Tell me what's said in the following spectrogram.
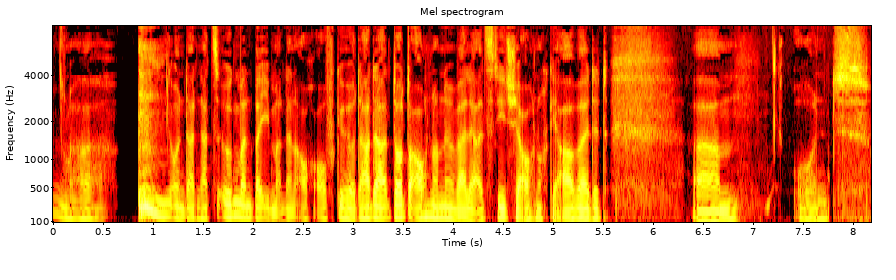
Äh, und dann hat es irgendwann bei ihm dann auch aufgehört. Da hat er dort auch noch eine Weile als DJ auch noch gearbeitet. Ähm, und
